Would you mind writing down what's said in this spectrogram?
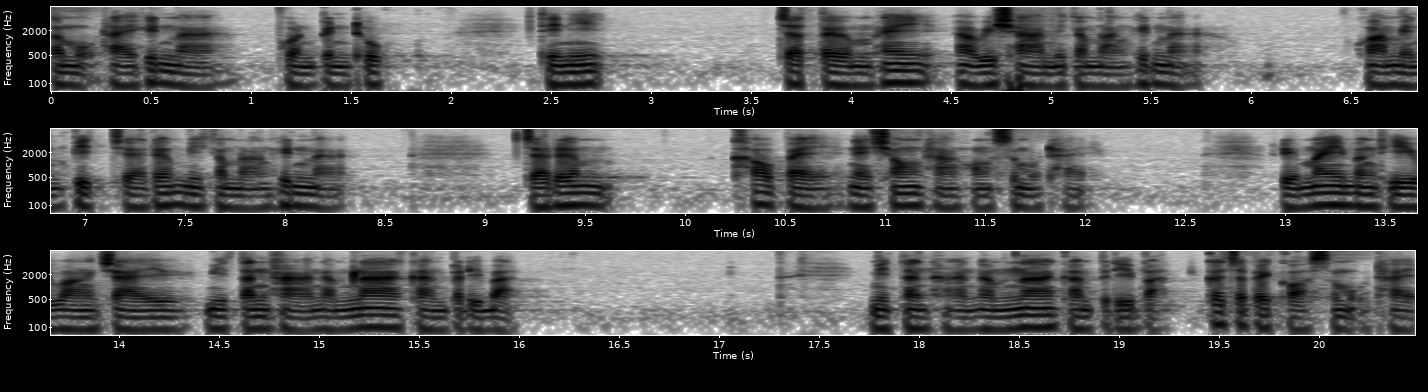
สมุทัยขึ้นมา ผลเป็นทุกข์ ทีนี้จะเติมให้อวิชามีกำลังขึ้นมา ความเป็นผิดจะเริ่มมีกำลังขึ้นมา จะเริ่มเข้าไปในช่องทางของสมุทัยหรือไม่บางทีวางใจมีตัณหานำหน้าการปฏิบัติ มีตัณหานำหน้าการปฏิบัติก็จะไปก่อสมุทัย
